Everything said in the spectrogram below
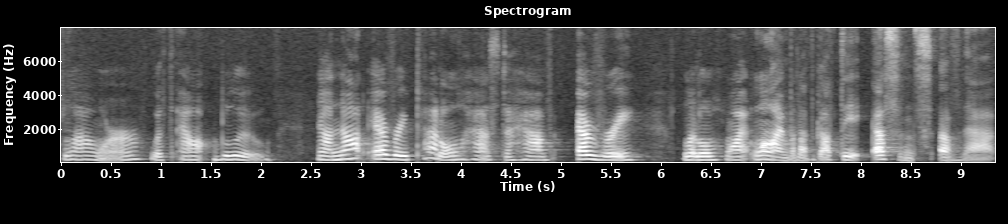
flower without blue. Now, not every petal has to have every little white line, but I've got the essence of that.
